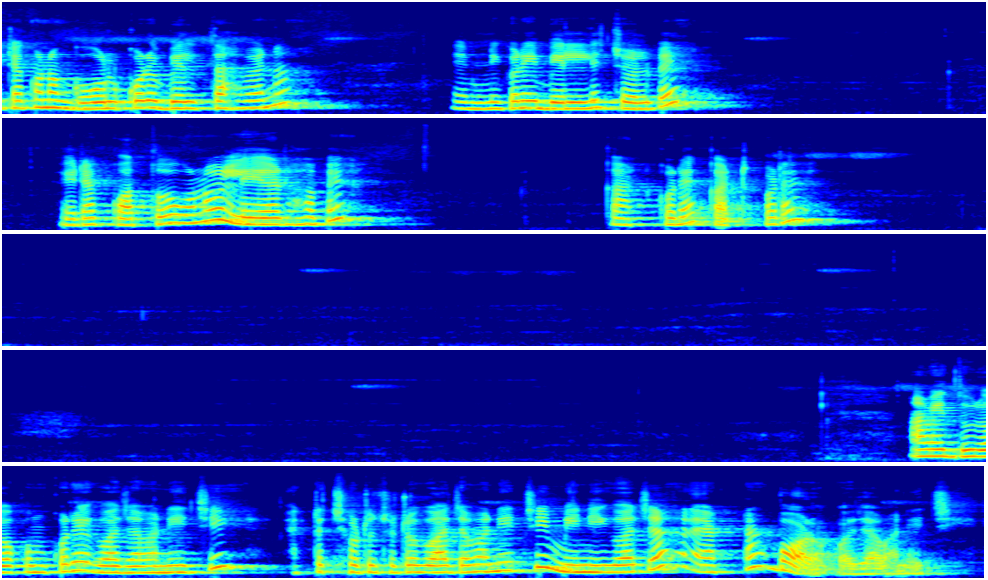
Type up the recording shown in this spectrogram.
এটা কোনো গোল করে বেলতে হবে না। এমনি করেই বেললে চলবে। এটা কত কোনো লেয়ার হবে? কাট করে কাট করে। আমি দু রকম করে গজা বানিয়েছি। একটা ছোট ছোট গজা বানিয়েছি, মিনি গজা, একটা বড় গজা বানিয়েছি।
